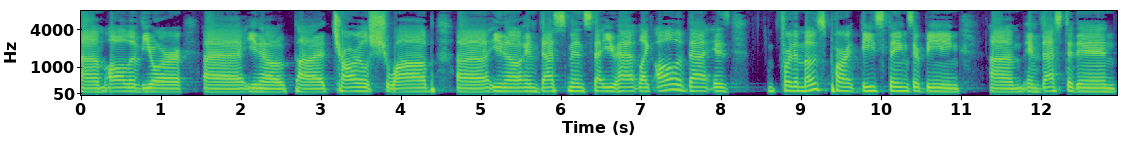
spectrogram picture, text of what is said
um, all of your, uh, you know, uh, Charles Schwab, uh, you know, investments that you have, like all of that is, for the most part, these things are being um, invested in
